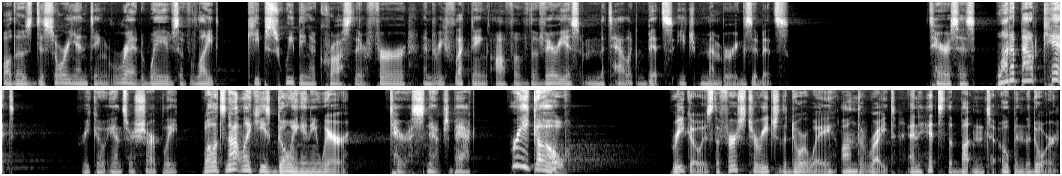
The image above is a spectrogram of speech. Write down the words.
while those disorienting red waves of light keep sweeping across their fur and reflecting off of the various metallic bits each member exhibits. Tara says, What about Kit? Rico answers sharply, Well, it's not like he's going anywhere. Tara snaps back, Rico! Rico is the first to reach the doorway on the right and hits the button to open the door.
